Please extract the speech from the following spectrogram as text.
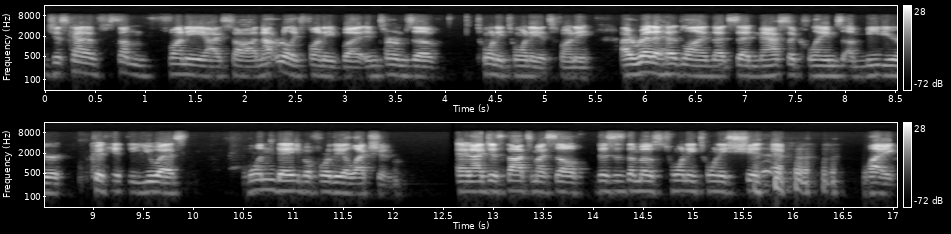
just kind of something funny I saw. Not really funny, but in terms of 2020, it's funny. I read a headline that said NASA claims a meteor could hit the U.S. one day before the election. And I just thought to myself, this is the most 2020 shit ever. like,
